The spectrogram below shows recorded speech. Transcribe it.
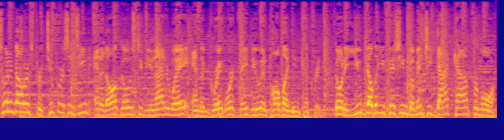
$200 per two person team, and it all goes to the United Way and the great work they do in Paul Bunyan Country. Go to uwfishingbemidji.com for more.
